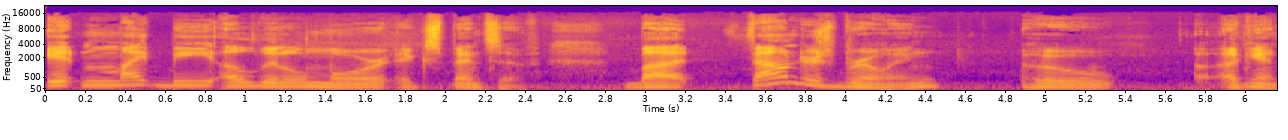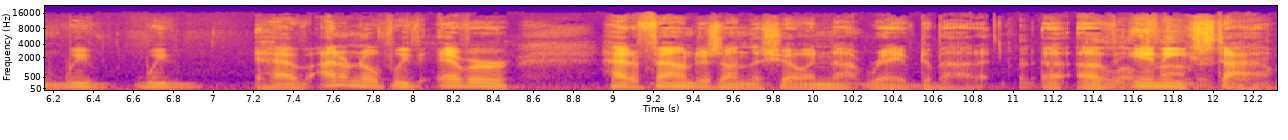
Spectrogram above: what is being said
It might be a little more expensive, but Founders Brewing, who again we we have, I don't know if we've ever had a Founders on the show and not raved about it uh, of any style.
